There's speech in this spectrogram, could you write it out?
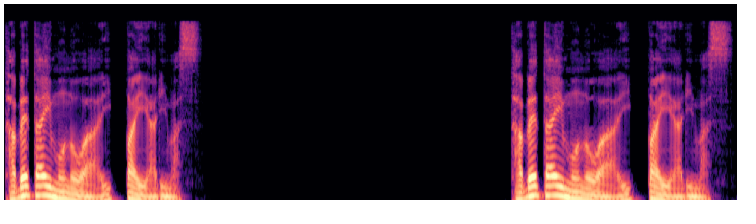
食べたいものはいっぱいあります。食べたいものはいっぱいあります。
